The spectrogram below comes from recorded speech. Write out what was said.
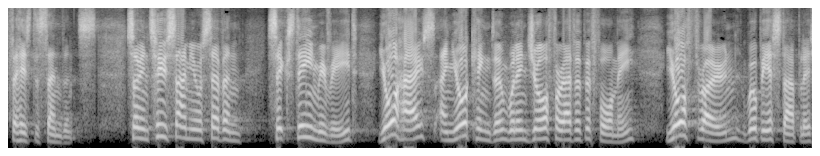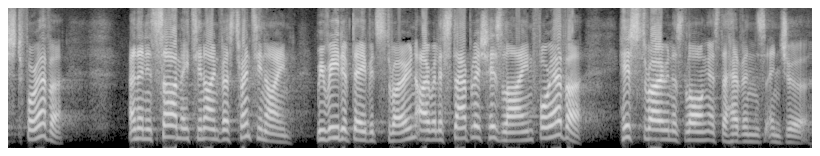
for his descendants. So in 2 Samuel 7 16, we read, Your house and your kingdom will endure forever before me, your throne will be established forever. And then in Psalm 89, verse 29, we read of David's throne I will establish his line forever, his throne as long as the heavens endure.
